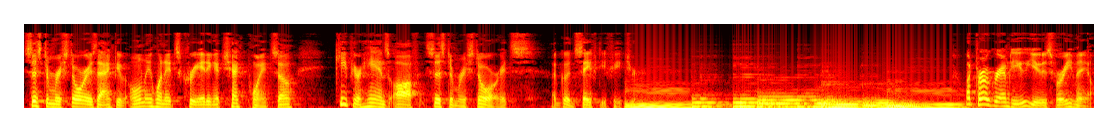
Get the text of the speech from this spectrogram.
System Restore is active only when it's creating a checkpoint, so keep your hands off System Restore. It's a good safety feature. What program do you use for email?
